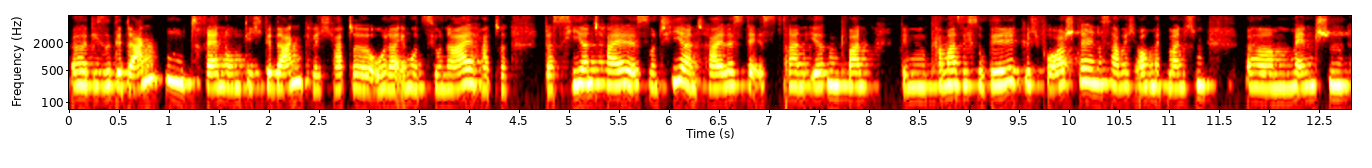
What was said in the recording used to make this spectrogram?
äh, diese Gedankentrennung, die ich gedanklich hatte oder emotional hatte, dass hier ein Teil ist und hier ein Teil ist, der ist dann irgendwann, den kann man sich so bildlich vorstellen. Das habe ich auch mit manchen ähm, Menschen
